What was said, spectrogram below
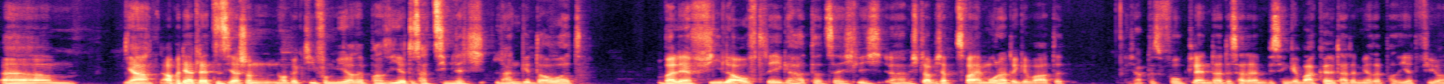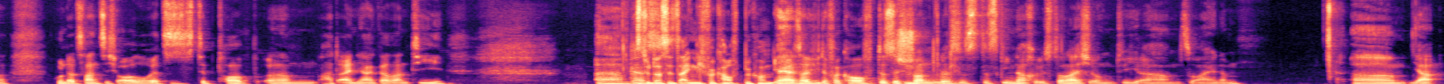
Ähm, ja, aber der hat letztes Jahr schon ein Objektiv von mir repariert. Das hat ziemlich lang gedauert, weil er viele Aufträge hat tatsächlich. Ähm, ich glaube, ich habe zwei Monate gewartet. Ich habe das Vogtländer, das hat er ein bisschen gewackelt, hat er mir repariert für 120 Euro. Jetzt ist es tipptopp, ähm, hat ein Jahr Garantie. Ähm, Hast das, du das jetzt eigentlich verkauft bekommen? Ja, das habe ich wieder verkauft. Das ist hm, schon, okay. das ist, das ging nach Österreich irgendwie ähm, zu einem. Ähm, ja,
